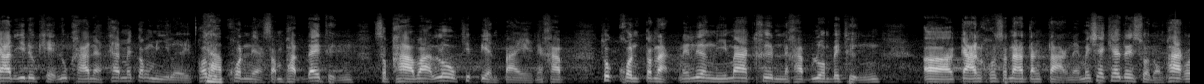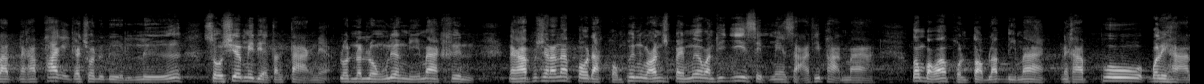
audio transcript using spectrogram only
การ educate ลูกค้าเนี่ยแทบไม่ต้องมีเลย เพราะครัทุบกคนเนี่ยสัมผัสได้ถึงสภาวะโลกที่เปลี่ยนไปนะครับทุกคนตระหนักในเรื่องนี้มากขึ้นนะครับรวมไปถึงเอ่อ การโฆษณาต่างๆเนี่ยไม่ใช่แค่ในส่วนของภาครัฐนะครับ ภาคเอกชนอื่นๆ หรือโซเชียลมีเดียต่างๆเนี่ยรณรงค์เรื่องนี้มากขึ้นนะครับเพราะฉะนั้นโปรดักต์ผมเพิ่งลอนช์ไปเมื่อวันที่ 20 เมษาที่ผ่านมา ต้องบอกว่าผลตอบรับดีมากนะครับผู้บริหาร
